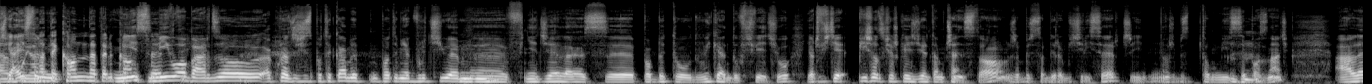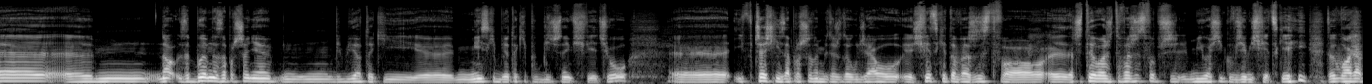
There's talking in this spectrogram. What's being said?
wiesz, ja jestem- na, te kon, na ten Mi koncept? jest miło bardzo, akurat, że się spotykamy po tym, jak wróciłem Mhm. e, w niedzielę z e, pobytu od weekendu w świeciu. Ja oczywiście pisząc książkę jeździłem tam często, żeby sobie robić research i no, żeby to miejsce Mhm. poznać, ale no, byłem na zaproszenie mm, biblioteki, e, Miejskiej Biblioteki Publicznej w Świeciu e, i wcześniej zaproszono mnie też do udziału e, Świeckie Towarzystwo, znaczy Towarzy- Towarzystwo Miłośników Ziemi Świeckiej. To uwaga,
